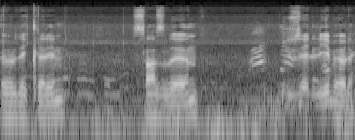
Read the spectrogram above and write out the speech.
Ördeklerin, sazlığın güzelliği böyle.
